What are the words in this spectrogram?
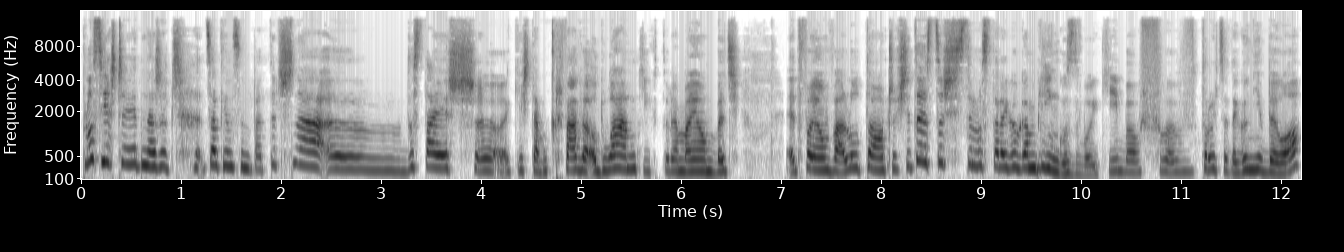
Plus jeszcze jedna rzecz całkiem sympatyczna. yy, Dostajesz jakieś tam krwawe odłamki, które mają być twoją walutą. Oczywiście to jest coś w stylu starego gamblingu z dwójki, bo w, w trójce tego nie było.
